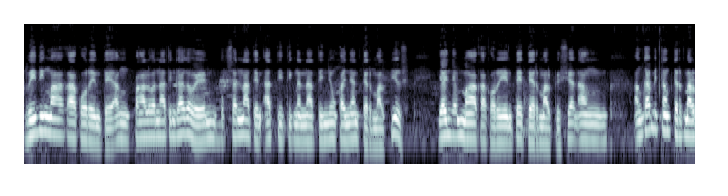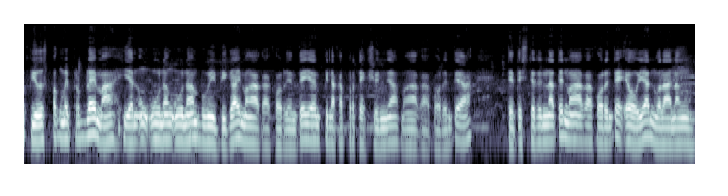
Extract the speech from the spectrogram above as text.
reading mga kakorente, ang pangalawa natin gagawin, buksan natin at titignan natin yung kanyang thermal fuse. Yan yung mga kakuryente, thermal fuse yan. Ang ang gamit ng thermal fuse, pag may problema, yan ang unang-unang bumibigay mga kakuryente. Yan pinaka-protection niya mga kakuryente ha. Tetesterin natin mga kakuryente. Eh, oh, yan, wala nang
